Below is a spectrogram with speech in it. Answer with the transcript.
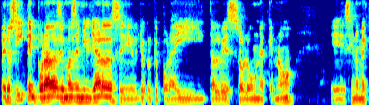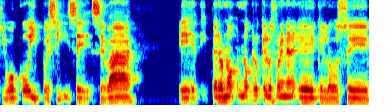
pero sí, temporadas de más de mil yardas, eh, yo creo que por ahí tal vez solo una que no, eh, si no me equivoco, y pues sí, se, se va eh, pero no, no creo que los, eh, que los eh,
